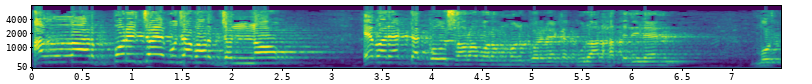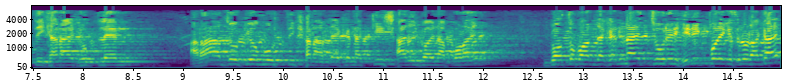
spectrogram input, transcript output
আল্লাহর পরিচয় বুঝাবার জন্য এবার একটা কৌশল অবলম্বন করেন একটা কুড়াল হাতে নিলেন, মূর্তিখানায় ঢুকলেন। রাজকীয় মূর্তিখানা দেখে না কি শাড়ি গয়না পড়ায় গতবার দেখেন নাই, চুরির হিরিক পড়ে গেছিল ঢাকায়।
